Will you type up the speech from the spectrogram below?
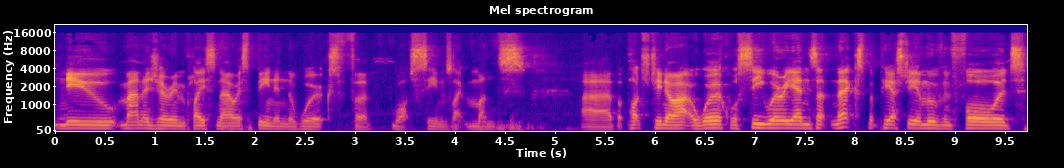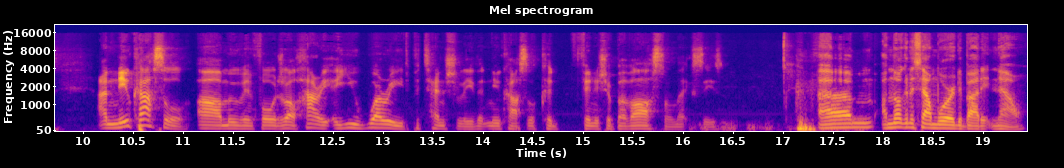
new manager in place now. It's been in the works for what seems like months. Uh, but Pochettino out of work. We'll see where he ends up next. But PSG are moving forward, and Newcastle are moving forward as well. Harry, are you worried potentially that Newcastle could finish above Arsenal next season? Um, I'm not going to say I'm worried about it now.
